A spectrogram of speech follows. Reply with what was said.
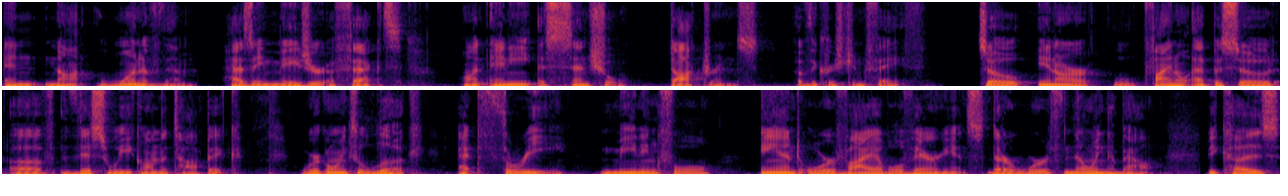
and not one of them has a major effect on any essential doctrines of the Christian faith. So, in our final episode of this week on the topic, we're going to look at three meaningful and or viable variants that are worth knowing about because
